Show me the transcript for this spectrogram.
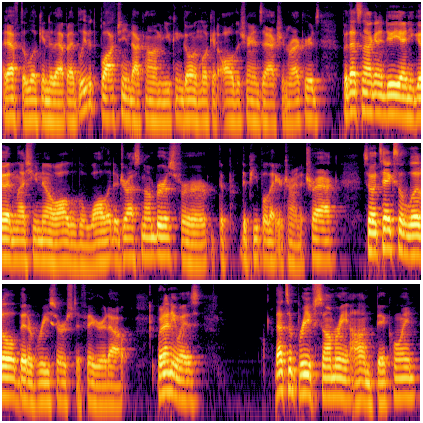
I'd have to look into that, but I believe it's blockchain.com and you can go and look at all the transaction records. But that's not going to do you any good unless you know all of the wallet address numbers for the, the people that you're trying to track. So it takes a little bit of research to figure it out. But, anyways, that's a brief summary on Bitcoin.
